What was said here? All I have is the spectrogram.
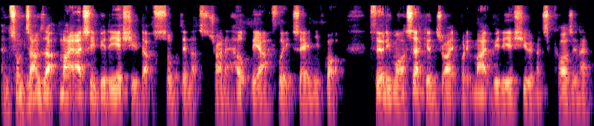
And sometimes that might actually be the issue. That's something that's trying to help the athlete, saying you've got 30 more seconds, right? But it might be the issue and it's causing a,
